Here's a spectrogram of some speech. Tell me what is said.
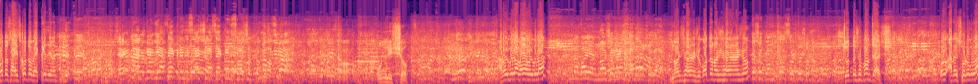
কত সাইজ কত? এক কেজি উনিশশো। আর ওইগুলা ভাই ওইগুলা? নয়শো সাড়ে নয়শো নশো কত নশো সাড়ে নশো চোদ্দশো পঞ্চাশ চোদ্দশো ও আর ওই ছোটোগুলা?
